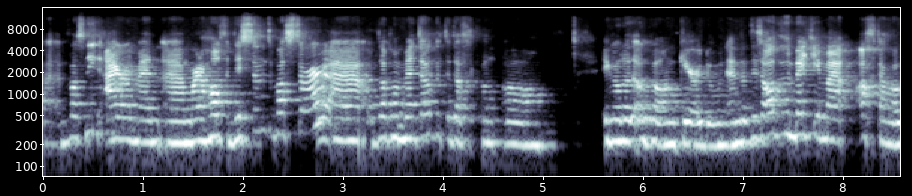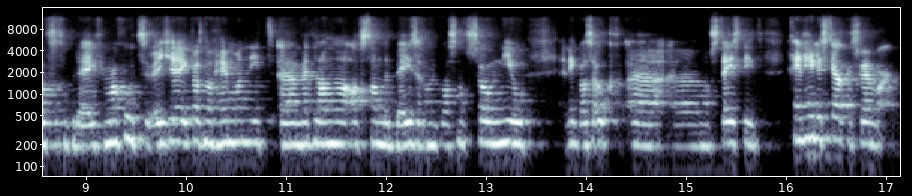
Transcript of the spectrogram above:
het was niet Ironman, uh, maar een halve distance was er. Uh, op dat moment ook. En toen dacht ik van, oh, ik wil dat ook wel een keer doen. En dat is altijd een beetje in mijn achterhoofd gebleven. Maar goed, weet je, ik was nog helemaal niet met lange afstanden bezig. Want ik was nog zo nieuw. En ik was ook nog steeds niet, geen hele sterke zwemmer.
